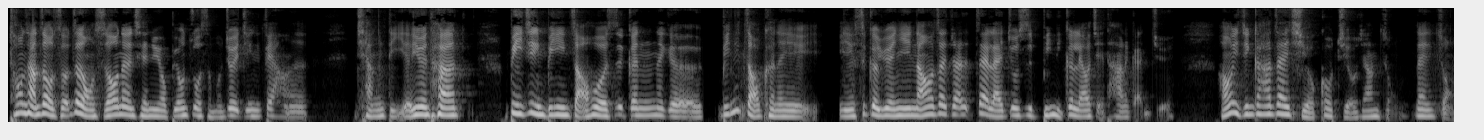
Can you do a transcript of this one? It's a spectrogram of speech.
通常这种时候，这种时候，那个前女友不用做什么就已经非常的强敌了，因为她毕竟比你早，或者是跟那个比你早，可能也也是个原因。然后再再再来，就是比你更了解他的感觉，好像已经跟他在一起有够久这样种那一种，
